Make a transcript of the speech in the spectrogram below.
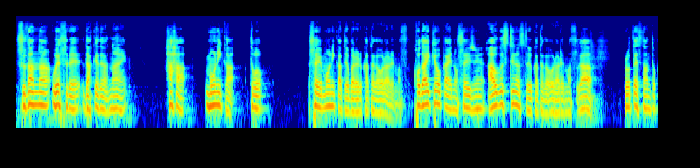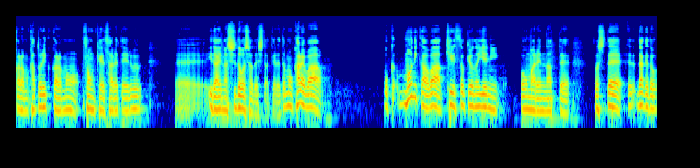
す。スザンナ・ウェスレーだけではない。母モニカと聖モニカと呼ばれる方がおられます。古代教会の聖人アウグスティヌスという方がおられますがプロテスタントからもカトリックからも尊敬されている、えー、偉大な指導者でしたけれども彼はモニカはキリスト教の家にお生まれになってそしてだけど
